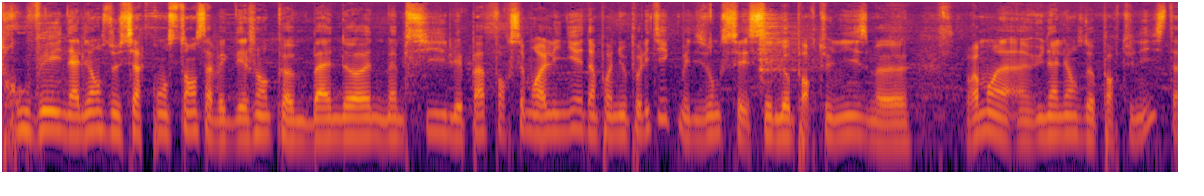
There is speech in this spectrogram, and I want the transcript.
trouvé une alliance de circonstances avec des gens comme Bannon, même s'il n'est pas forcément aligné d'un point de vue politique, mais disons que c'est de l'opportunisme, euh, vraiment un- une alliance d'opportunistes.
